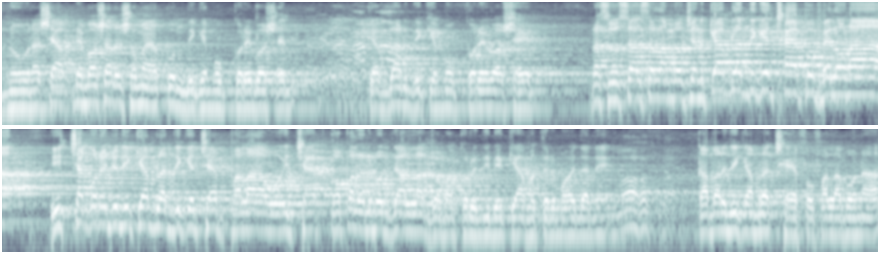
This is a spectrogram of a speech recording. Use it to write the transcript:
নৌর আসে, আপনি বসার সময় কোন দিকে মুখ করে বসেন? ক্যাবলার দিকে মুখ করে বসেন। রাসুসাল্লাম বলছেন ক্যাবলার দিকে ছ্যাপও ফেলো না। ইচ্ছা করে যদি ক্যাবলার দিকে ছ্যাপ ফালাও ওই ছ্যাপ কপালের মধ্যে আল্লাহ জমা করে দিবে কেয়ামতের ময়দানে। কাবার দিকে আমরা ছ্যাপও ফালাবো না।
